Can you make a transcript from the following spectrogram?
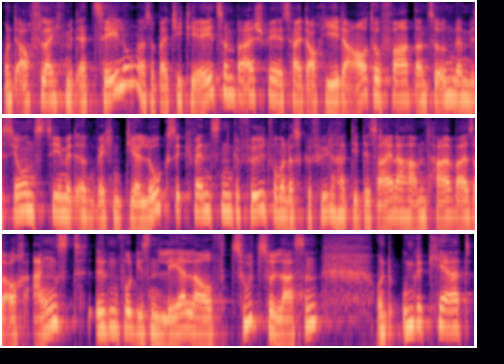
und auch vielleicht mit Erzählung. Also bei GTA zum Beispiel ist halt auch jede Autofahrt dann zu irgendeinem Missionsziel mit irgendwelchen Dialogsequenzen gefüllt, wo man das Gefühl hat, die Designer haben teilweise auch Angst, irgendwo diesen Leerlauf zuzulassen. Und umgekehrt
